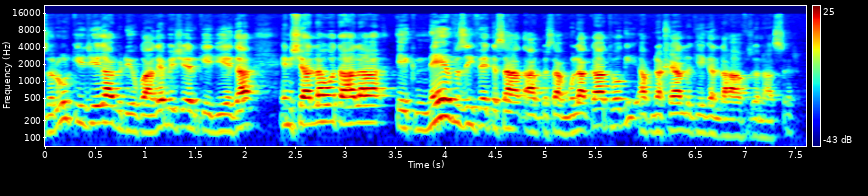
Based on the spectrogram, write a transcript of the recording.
ज़रूर कीजिएगा, वीडियो को आगे भी शेयर कीजिएगा। इन ताला, एक नए वजीफे के साथ आपके साथ मुलाकात होगी। अपना ख्याल रखिएगा, अल्लाह हाफ़ नासिर।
